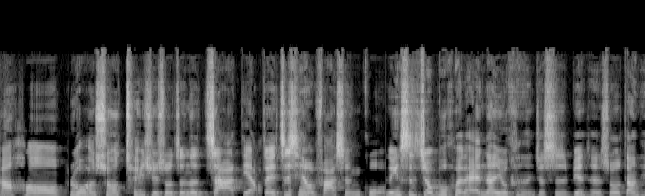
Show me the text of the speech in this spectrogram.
然后如果说 Twitch 说真的炸掉，对，之前有发生过，临时救不回来来，那有可能就是变成说当天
